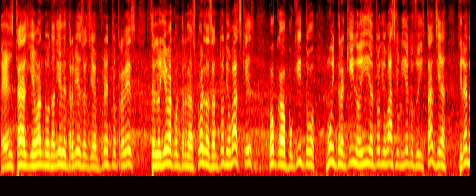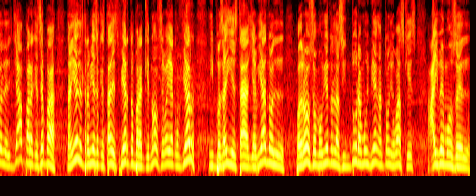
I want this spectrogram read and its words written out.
Está llevando Daniel el travieso hacia enfrente otra vez. Se lo lleva contra las cuerdas Antonio Vázquez. Poco a poquito, muy tranquilo y Antonio Vázquez midiendo su distancia, tirándole el ya para que sepa Daniel el travieso que está despierto para que no se vaya a confiar. Y pues ahí está llaveando el poderoso, moviendo la cintura. Muy bien Antonio Vázquez. Ahí vemos el,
